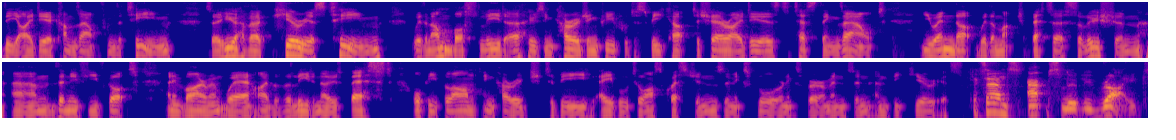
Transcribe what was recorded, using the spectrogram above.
the idea comes out from the team. So you have a curious team with an unbossed leader who's encouraging people to speak up, to share ideas, to test things out you end up with a much better solution um, than if you've got an environment where either the leader knows best or people aren't encouraged to be able to ask questions and explore and experiment and, and be curious. It sounds absolutely right.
